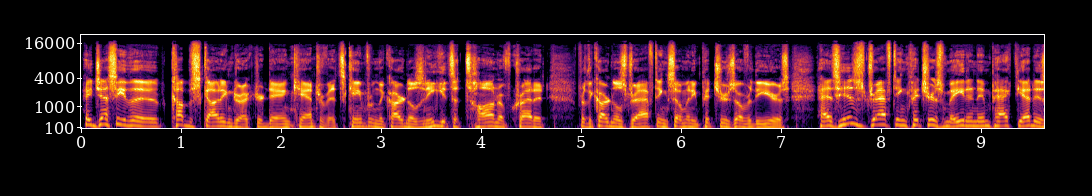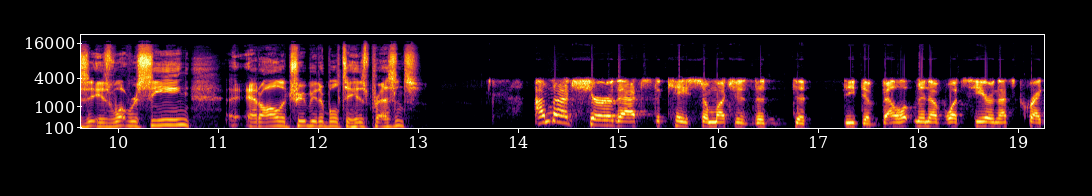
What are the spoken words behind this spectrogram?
Hey, Jesse, the Cubs scouting director, Dan Kantrovitz, came from the Cardinals, and he gets a ton of credit for the Cardinals drafting so many pitchers over the years. Has his drafting pitchers made an impact yet? Is, is what we're seeing at all attributable to his presence? I'm not sure that's the case so much as the, the, the development of what's here, and that's Craig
